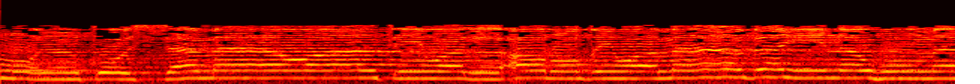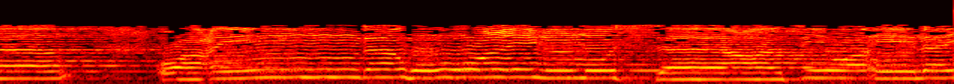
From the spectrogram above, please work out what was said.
ملك السماوات والأرض وما بينهما وعنده علم الساعة وإليه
